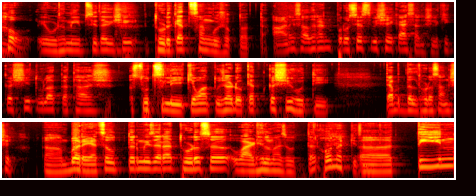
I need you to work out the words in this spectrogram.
हो. एवढं मी इप्सिताविषयी थोडक्यात सांगू शकतो आता आणि साधारण प्रोसेसविषयी काय सांगशील? की कशी तुला कथा सुचली किंवा तुझ्या डोक्यात कशी होती? त्याबद्दल थोडं सांगशील? बरं याचं उत्तर मी जरा थोडंसं वाढेल माझं उत्तर. हो, नक्कीच, अं, तीन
